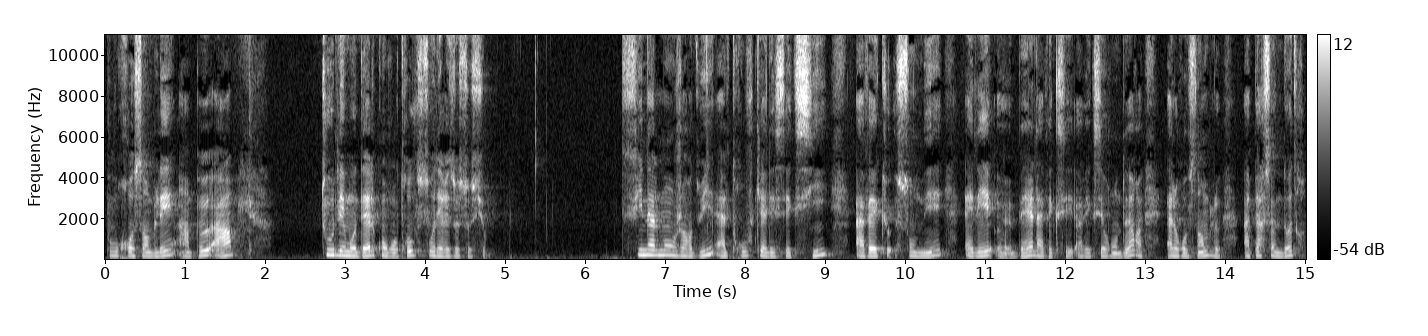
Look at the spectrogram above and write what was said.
pour ressembler un peu à tous les modèles qu'on retrouve sur les réseaux sociaux. Finalement, aujourd'hui, elle trouve qu'elle est sexy avec son nez, elle est euh, belle avec ses rondeurs, elle ressemble à personne d'autre,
